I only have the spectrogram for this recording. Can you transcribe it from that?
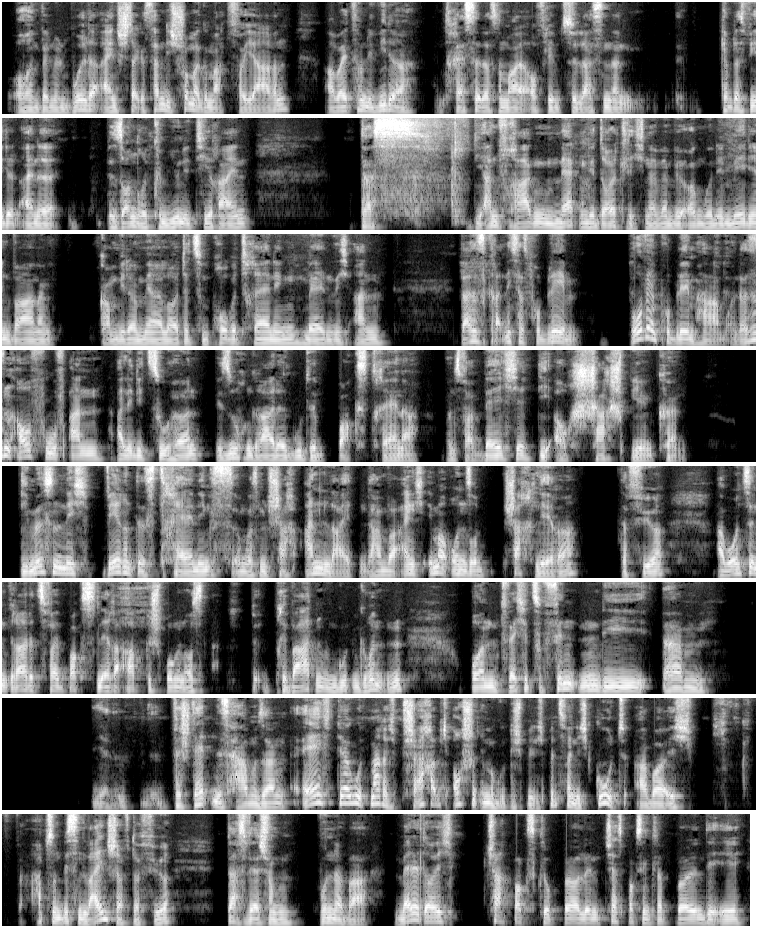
Und wenn man Boulder einsteigt, das haben die schon mal gemacht vor Jahren, aber jetzt haben die wieder Interesse, das nochmal aufleben zu lassen, dann kommt das wieder in eine besondere Community rein. Das, die Anfragen merken wir deutlich. Ne? Wenn wir irgendwo in den Medien waren, dann kommen wieder mehr Leute zum Probetraining, melden sich an. Das ist gerade nicht das Problem. Wo wir ein Problem haben, und das ist ein Aufruf an alle, die zuhören, wir suchen gerade gute Boxtrainer. Und zwar welche, die auch Schach spielen können die müssen nicht während des Trainings irgendwas mit Schach anleiten. Da haben wir eigentlich immer unsere Schachlehrer dafür. Aber uns sind gerade zwei Boxlehrer abgesprungen aus privaten und guten Gründen. Und welche zu finden, die ähm, Verständnis haben und sagen, echt, ja gut, mache ich. Schach habe ich auch schon immer gut gespielt. Ich bin zwar nicht gut, aber ich habe so ein bisschen Leidenschaft dafür. Das wäre schon wunderbar. Meldet euch Schachbox Club Berlin, Chessboxing Club Berlin.de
